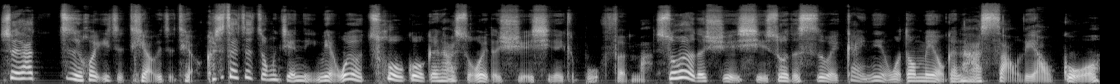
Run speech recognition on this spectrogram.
所以她。字会一直跳，一直跳。可是，在这中间里面，我有错过跟他所谓的学习的一个部分嘛？所有的学习，所有的思维概念，我都没有跟他少聊过。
